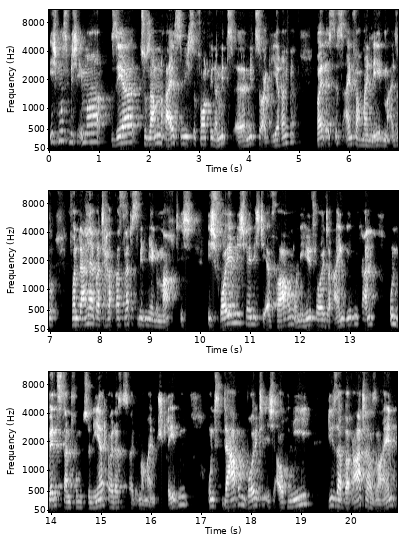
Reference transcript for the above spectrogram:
ich muss mich immer sehr zusammenreißen, nicht sofort wieder mit, äh, mit zu agieren, weil es ist einfach mein Leben. Also von daher, was hat, was hat es mit mir gemacht? Ich, ich freue mich, wenn ich die Erfahrung und die Hilfe heute eingeben kann und wenn es dann funktioniert, weil das ist halt immer mein Bestreben. Und darum wollte ich auch nie dieser Berater sein,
